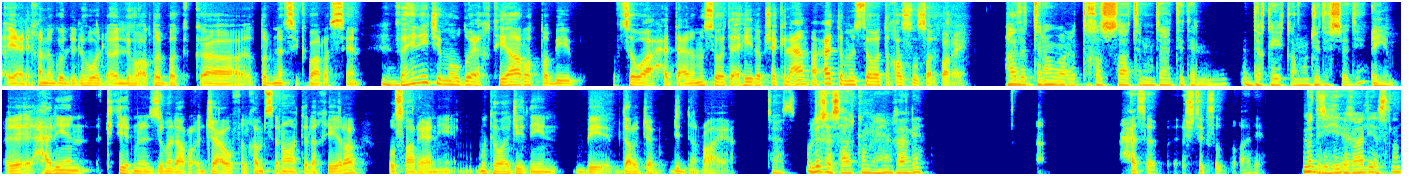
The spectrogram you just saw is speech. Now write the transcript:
يعني خلينا نقول اللي هو اللي هو اطباء آه، طب نفسي كبار السن. فهنا يجي موضوع اختيار الطبيب. سواء حتى على مستوى تأهيله بشكل عام أو حتى مستوى تخصص الفرعي هذا التنوع التخصصات المتعددة الدقيقة موجودة في السعودية؟ اي حاليا كثير من الزملاء رجعوا في الخمس سنوات الأخيرة وصار يعني متواجدين بدرجة جدا رائعة. ممتاز، وليش أسعاركم الحين غالية؟ حسب إيش تقصد بغالية؟ ما أدري هي غالية أصلا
